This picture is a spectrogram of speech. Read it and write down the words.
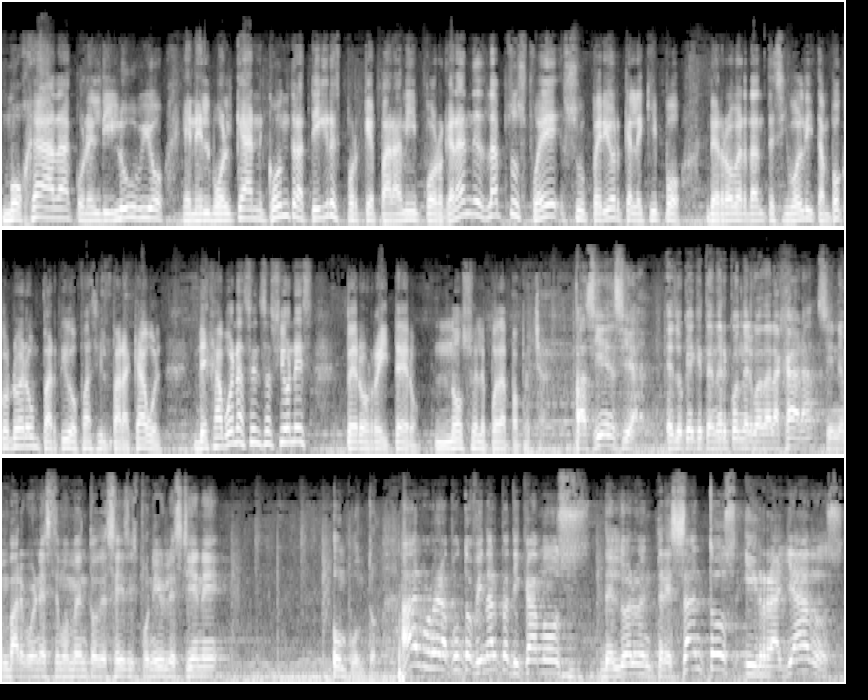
mojada con el diluvio en el volcán contra Tigres, porque para mí por grandes lapsos fue superior que el equipo de Robert Dante Siboldi tampoco no era un partido fácil para Cowell. Deja buenas sensaciones, pero reitero, no se le puede apapachar. Paciencia es lo que hay que tener con el Guadalajara. Sin embargo, en este momento de seis disponibles tiene un punto. Al volver a punto final, platicamos del duelo entre Santos y Rayados.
